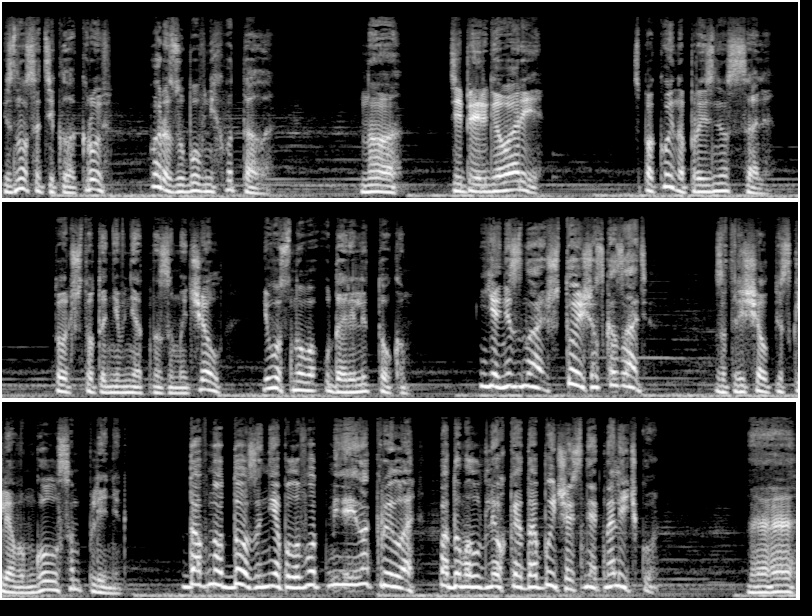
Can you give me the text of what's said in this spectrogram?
из носа текла кровь, пара зубов не хватало. «Но теперь говори», — спокойно произнес Саля. Тот что-то невнятно замычал, его снова ударили током. «Я не знаю, что еще сказать!» — затрещал песклявым голосом пленник. «Давно дозы не было, вот меня и накрыло. Подумал, легкая добыча, снять наличку». «Ага.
